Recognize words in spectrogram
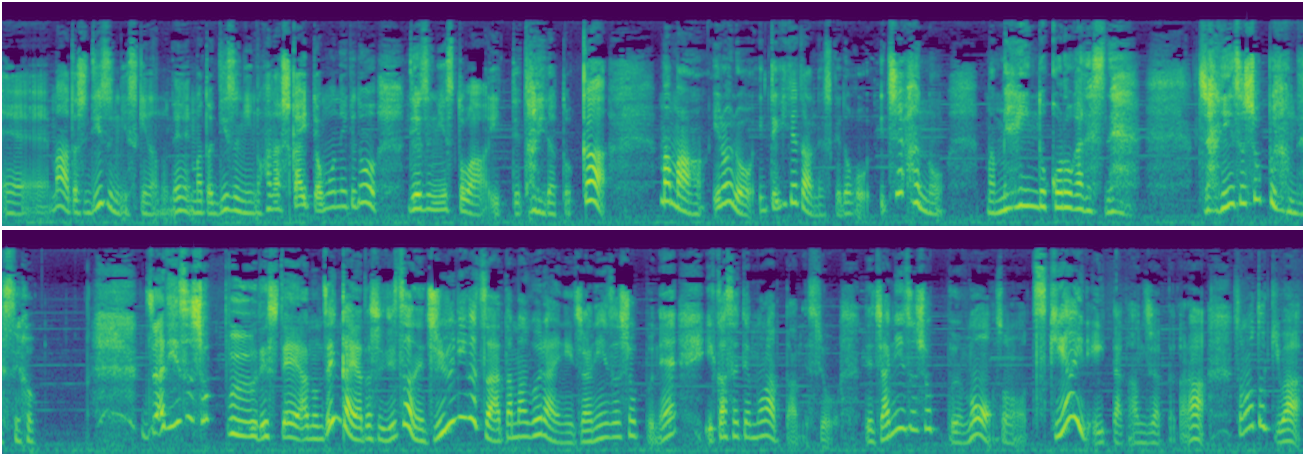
えー、まあ、私ディズニー好きなのでね、またディズニーの話かいって思うんだけど、ディズニーストア行ってたりだとか、まあまあ、いろいろ行ってきてたんですけど、一番の、まあ、メインどころがですね、ジャニーズショップなんですよ。ジャニーズショップでして、あの、前回私実はね、12月頭ぐらいにジャニーズショップね、行かせてもらったんですよ。で、ジャニーズショップも、その、付き合いで行った感じだったから、その時は、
